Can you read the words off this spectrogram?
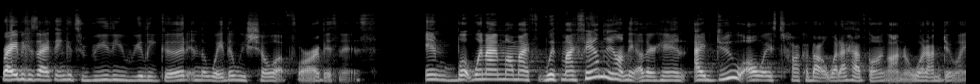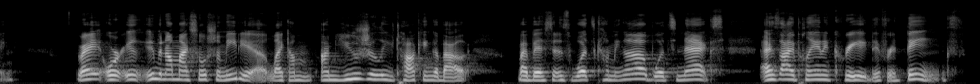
Right? Because I think it's really, really good in the way that we show up for our business. And but when I'm on my with my family on the other hand, I do always talk about what I have going on or what I'm doing. Right? Or even on my social media, like I'm I'm usually talking about my business, what's coming up, what's next as I plan and create different things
